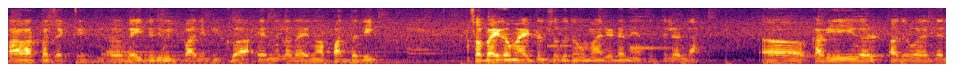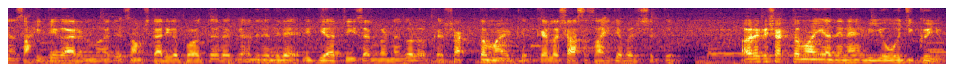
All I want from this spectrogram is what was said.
പവർ പ്രൊജക്റ്റ് വൈദ്യുതി ഉൽപ്പാദിപ്പിക്കുക എന്നുള്ളതായിരുന്നു ആ പദ്ധതി. സ്വാഭാവികമായിട്ടും സുഗതകുമാരിയുടെ നേതൃത്വത്തിലുള്ള കവികൾ അതുപോലെ തന്നെ സാഹിത്യകാരന്മാർ സാംസ്കാരിക പ്രവർത്തകരൊക്കെ അതിനെതിരെ വിദ്യാർത്ഥി സംഘടനകളൊക്കെ ശക്തമായിട്ട് കേരള ശാസ്ത്ര സാഹിത്യ പരിഷത്ത് അവരൊക്കെ ശക്തമായി അതിനെ വിയോജിക്കുകയും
